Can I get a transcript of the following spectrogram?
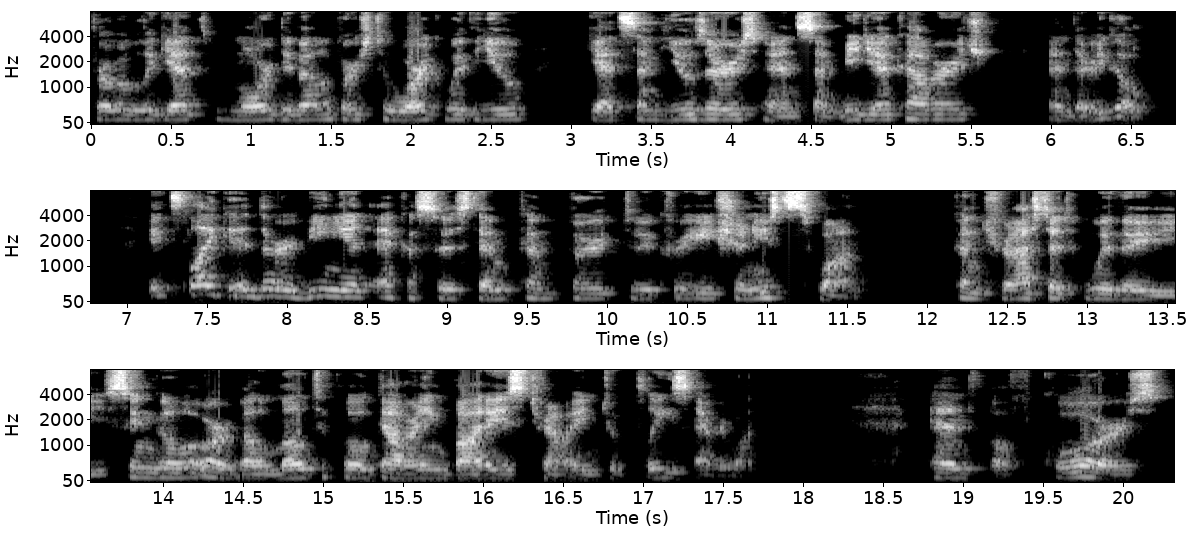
probably get more developers to work with you, get some users and some media coverage, and there you go. It's like a Darwinian ecosystem compared to the creationists one contrasted with a single or well multiple governing bodies trying to please everyone. And of course,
